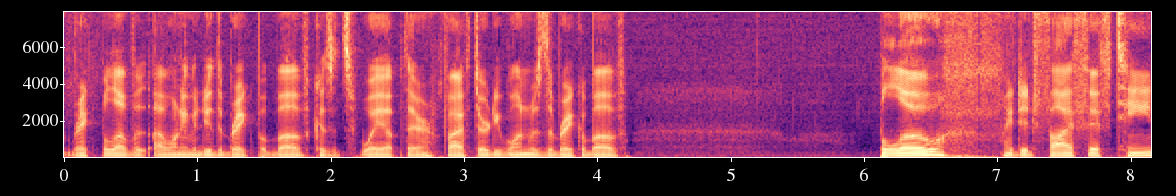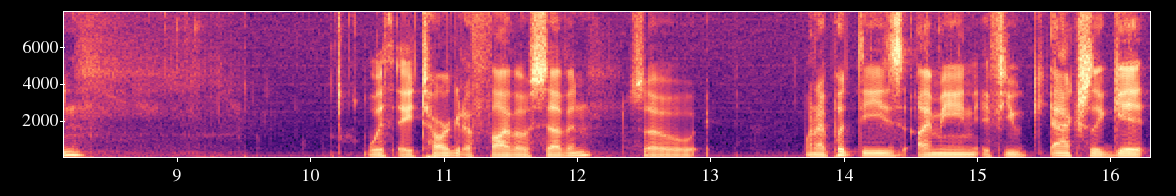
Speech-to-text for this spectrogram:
break below, I won't even do the break above because it's way up there. 531 was the break above. Below, I did 515 with a target of 507. So when I put these, I mean if you actually get,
